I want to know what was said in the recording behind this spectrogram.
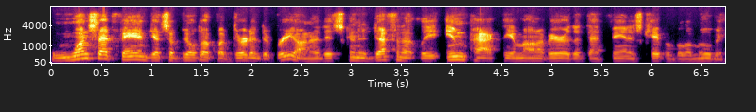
Once that fan gets a buildup of dirt and debris on it, it's going to definitely impact the amount of air that that fan is capable of moving.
